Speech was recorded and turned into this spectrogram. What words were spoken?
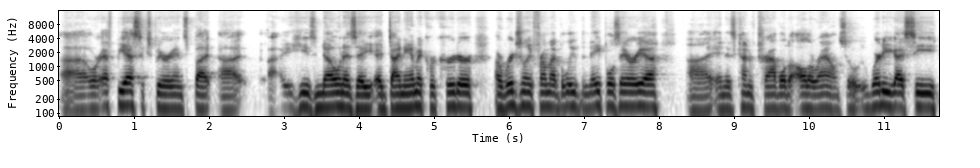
uh, or FBS experience, but uh, he's known as a, a, dynamic recruiter originally from, I believe, the Naples area. uh, and has kind of traveled all around. So where do you guys see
